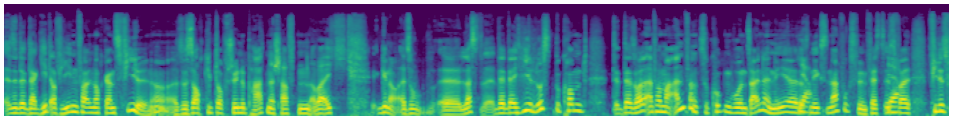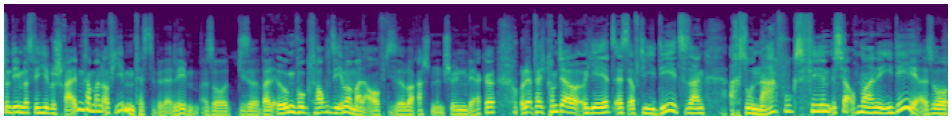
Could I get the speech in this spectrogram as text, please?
Also da, da geht auf jeden Fall noch ganz viel. Ne? Also es auch, gibt auch schöne Partnerschaften, aber ich, genau, also äh, lasst, wer, wer hier Lust bekommt, der, der soll einfach mal anfangen zu gucken, wo in seiner Nähe das ja. nächste Nachwuchsfilmfest ist, ja. weil vieles von dem, was wir hier beschreiben, kann man auf jedem Festival erleben. Also diese, weil irgendwo tauchen sie immer mal auf, diese überraschenden, schönen Werke. Oder vielleicht kommt ja hier jetzt erst auf die Idee zu sagen, ach so ein Nachwuchsfilm ist ja auch mal eine Idee. Also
